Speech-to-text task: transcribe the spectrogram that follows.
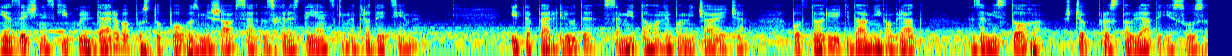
язичницький культ дерева поступово змішався з християнськими традиціями. І тепер люди, самі того не помічаючи, повторюють давній обряд замість того, щоб проставляти Ісуса.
